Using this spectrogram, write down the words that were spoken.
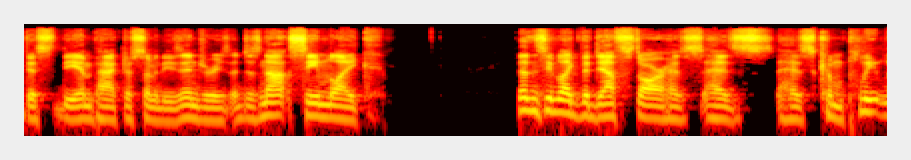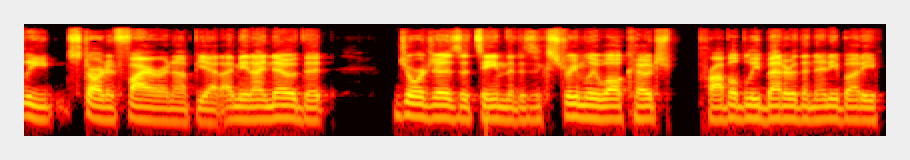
this the impact of some of these injuries, it does not seem like doesn't seem like the Death Star has has has completely started firing up yet. I mean, I know that Georgia is a team that is extremely well coached, probably better than anybody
